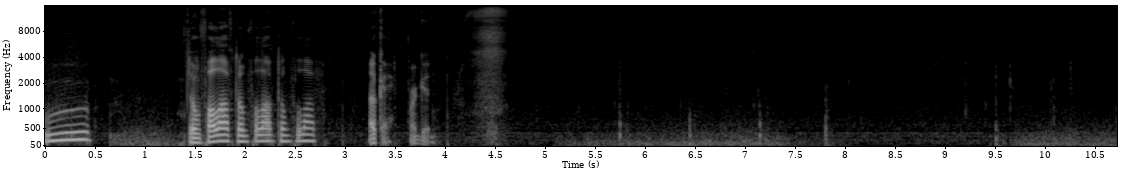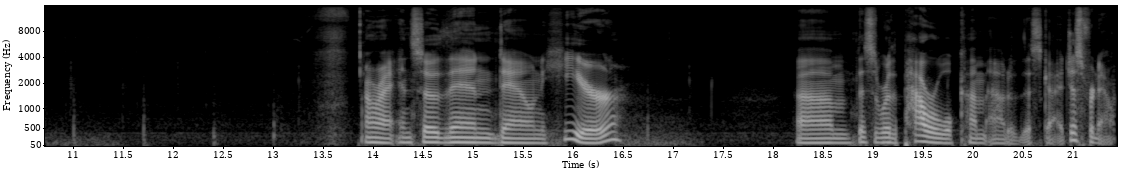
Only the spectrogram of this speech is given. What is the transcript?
Whoop. Don't fall off, don't fall off, don't fall off. Okay, we're good. All right, and so then down here, um, this is where the power will come out of this guy, just for now.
